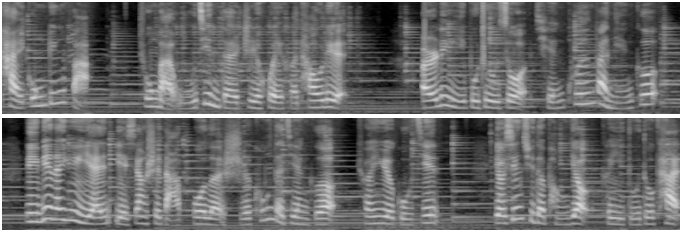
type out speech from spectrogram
太公兵法，充满无尽的智慧和韬略。而另一部著作《乾坤万年歌》。里面的预言也像是打破了时空的间隔，穿越古今。有兴趣的朋友可以读读看，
